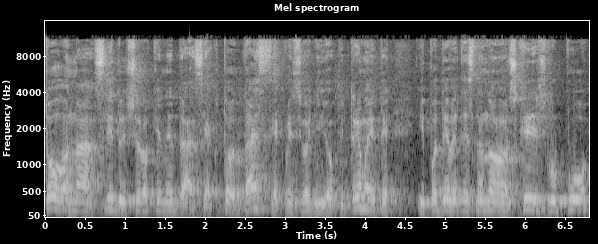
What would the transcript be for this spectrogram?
того на слідуючі роки не дасть. Як то дасть, як ви сьогодні його підтримаєте і подивитесь на нього скрізь лупу,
